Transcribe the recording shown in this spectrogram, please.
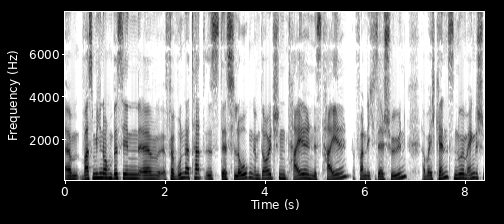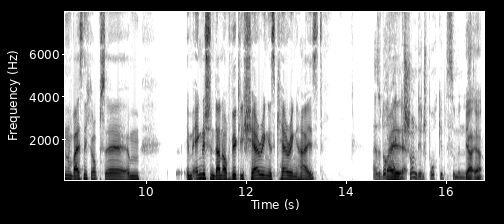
Ähm, was mich noch ein bisschen ähm, verwundert hat, ist der Slogan im Deutschen, Teilen ist Teilen. Fand ich sehr schön. Aber ich kenne es nur im Englischen und weiß nicht, ob es äh, im, im Englischen dann auch wirklich Sharing is Caring heißt. Also doch Weil- eigentlich schon, den Spruch gibt's zumindest. Ja, ja.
